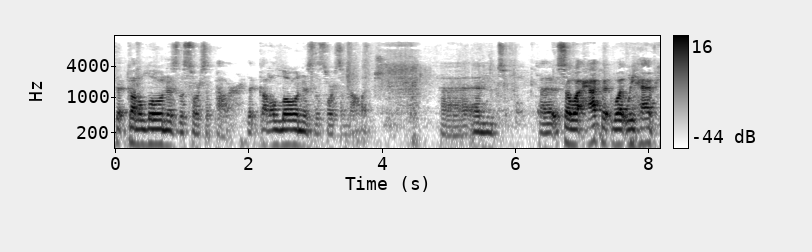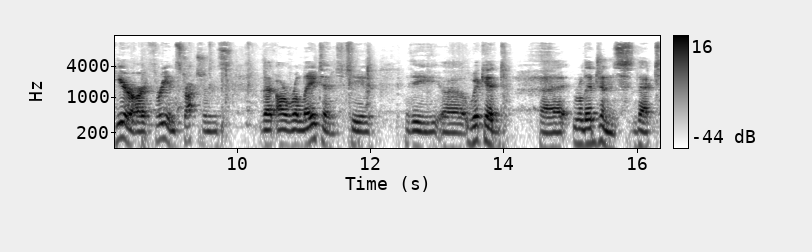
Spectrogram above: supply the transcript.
that God alone is the source of power, that God alone is the source of knowledge. Uh, and uh, so what happen, what we have here are three instructions that are related to the uh, wicked uh, religions that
